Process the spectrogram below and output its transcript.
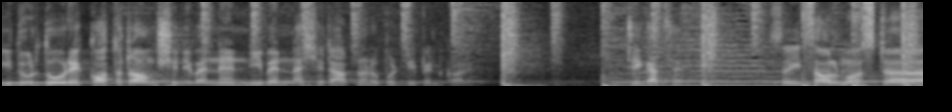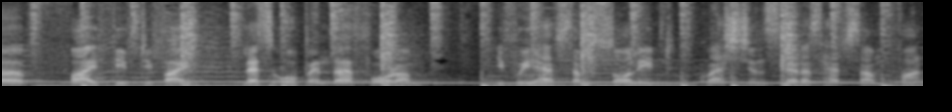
ইঁদুর দৌড়ে কতটা অংশ নেবেন নেবেন না, সেটা আপনার উপর ডিপেন্ড করে। ঠিক আছে? So it's almost five fifty five let's open the forum if we have some solid questions let us have some fun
